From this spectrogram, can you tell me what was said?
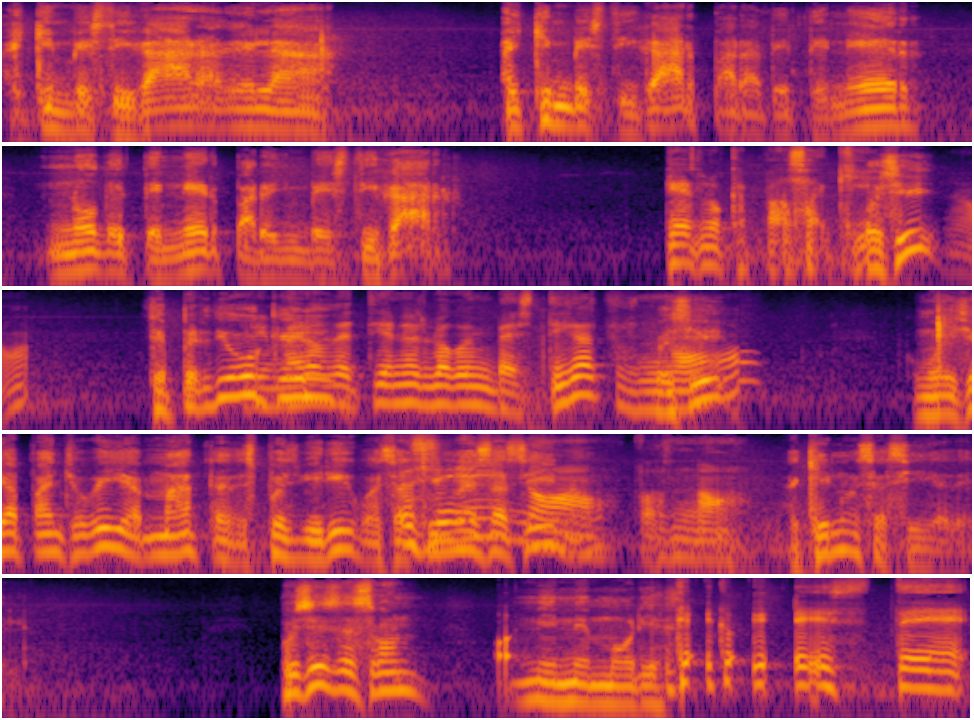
hay que investigar, Adela. Hay que investigar para detener, no detener para investigar. ¿Qué es lo que pasa aquí? Pues sí. ¿no? Se perdió Primero que, detienes, luego investigas, pues, Pues no. sí. como decía Pancho Villa, mata, después viriguas. Aquí Pues no sí, es así, no, ¿no? Pues no. Aquí no es así, Adela. Pues esas son mis memorias. Este,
